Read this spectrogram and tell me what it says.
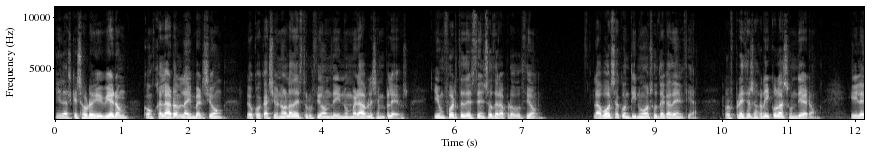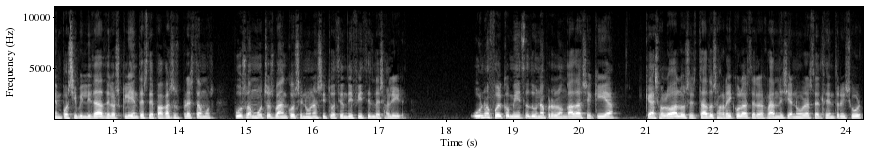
y las que sobrevivieron congelaron la inversión, lo que ocasionó la destrucción de innumerables empleos y un fuerte descenso de la producción. La bolsa continuó su decadencia, los precios agrícolas se hundieron, y la imposibilidad de los clientes de pagar sus préstamos puso a muchos bancos en una situación difícil de salir. Uno fue el comienzo de una prolongada sequía que asoló a los estados agrícolas de las grandes llanuras del centro y sur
